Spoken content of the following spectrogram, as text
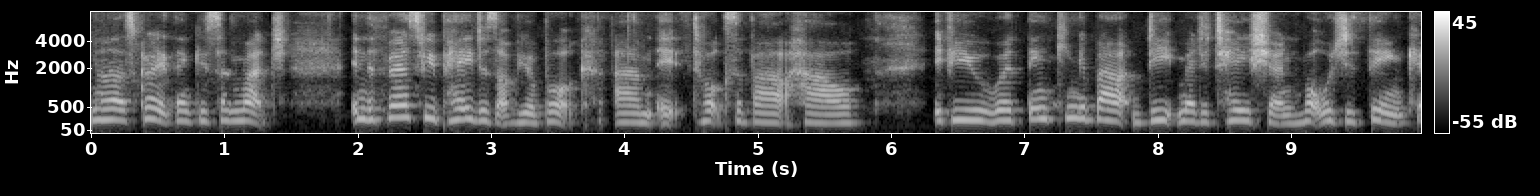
No, that's great. Thank you so much. In the first few pages of your book, um, it talks about how if you were thinking about deep meditation, what would you think?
